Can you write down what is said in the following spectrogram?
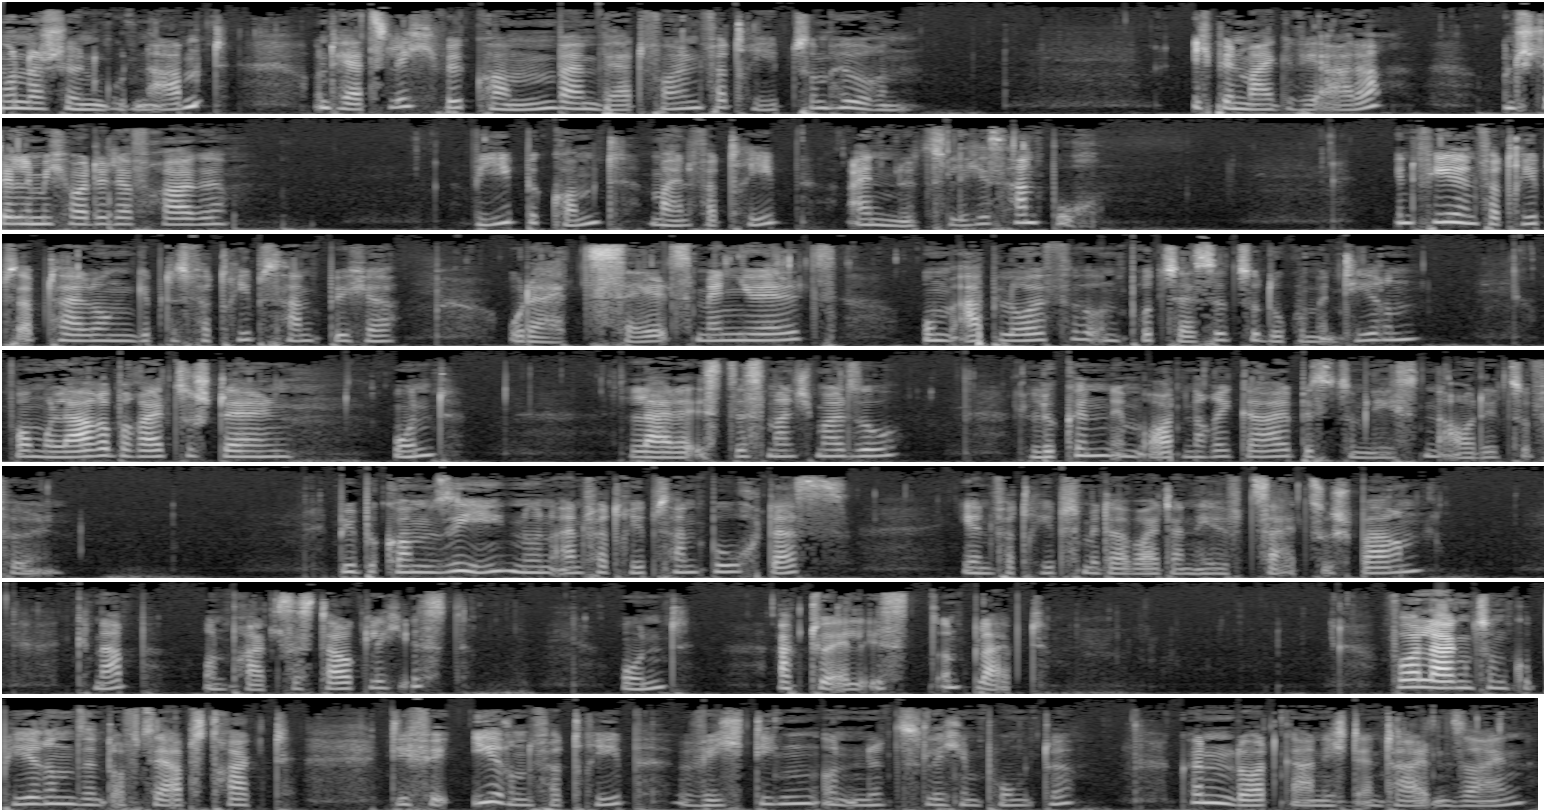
Wunderschönen guten Abend und herzlich willkommen beim wertvollen Vertrieb zum Hören. Ich bin Maike Viada und stelle mich heute der Frage, wie bekommt mein Vertrieb ein nützliches Handbuch? In vielen Vertriebsabteilungen gibt es Vertriebshandbücher oder Sales Manuals, um Abläufe und Prozesse zu dokumentieren, Formulare bereitzustellen und, leider ist es manchmal so, Lücken im Ordnerregal bis zum nächsten Audit zu füllen. Wie bekommen Sie nun ein Vertriebshandbuch, das Ihren Vertriebsmitarbeitern hilft, Zeit zu sparen, knapp und praxistauglich ist und aktuell ist und bleibt? Vorlagen zum Kopieren sind oft sehr abstrakt. Die für Ihren Vertrieb wichtigen und nützlichen Punkte können dort gar nicht enthalten sein,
